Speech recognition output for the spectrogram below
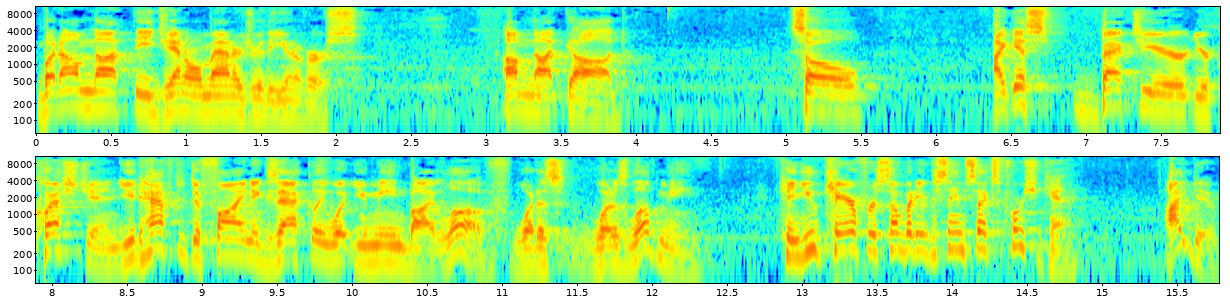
but I'm not the general manager of the universe. I'm not God. So I guess back to your, your question, you'd have to define exactly what you mean by love. What, is, what does love mean? Can you care for somebody of the same sex? Of course you can. I do.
